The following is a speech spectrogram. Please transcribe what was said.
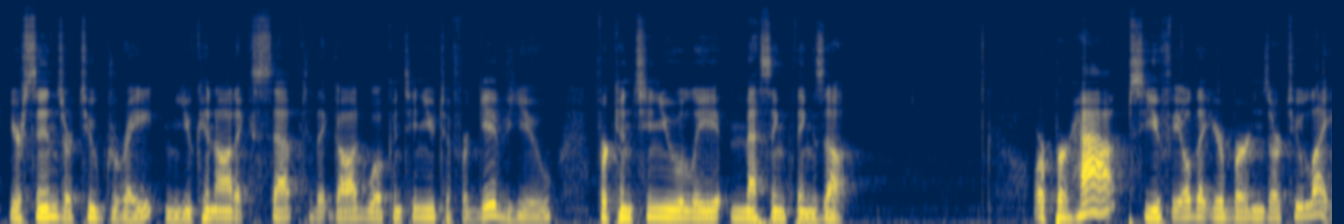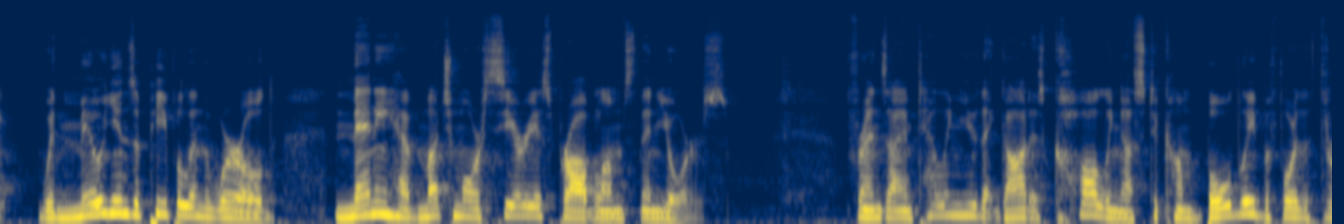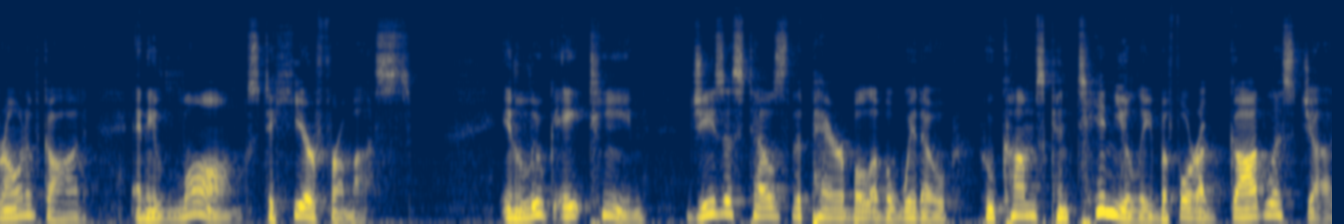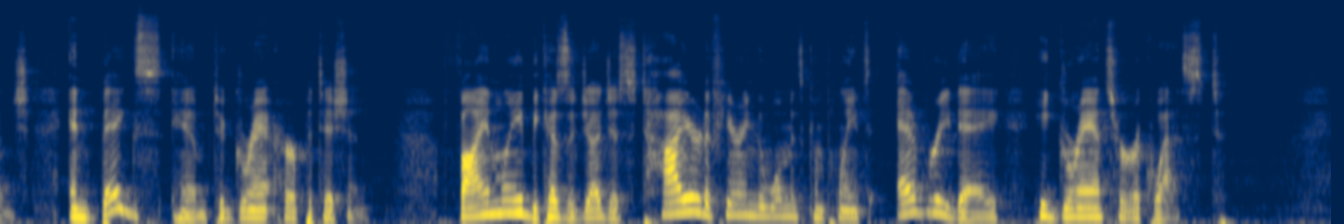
Your sins are too great, and you cannot accept that God will continue to forgive you for continually messing things up. Or perhaps you feel that your burdens are too light. With millions of people in the world, many have much more serious problems than yours. Friends, I am telling you that God is calling us to come boldly before the throne of God, and He longs to hear from us. In Luke 18, Jesus tells the parable of a widow who comes continually before a godless judge and begs him to grant her petition. Finally, because the judge is tired of hearing the woman's complaints every day, he grants her request.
